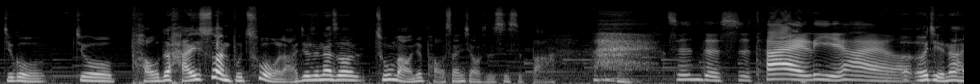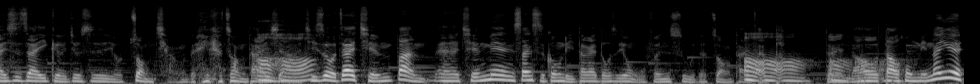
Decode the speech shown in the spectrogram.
结果就跑得还算不错啦，就是那时候出马我就跑三小时四十八，唉。真的是太厉害了。而且那还是在一个就是有撞墙的一个状态下。Uh. 其实我在前半呃前面三十公里大概都是用五分速的状态在跑，uh. 对，然后到后面、uh. 那因为。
